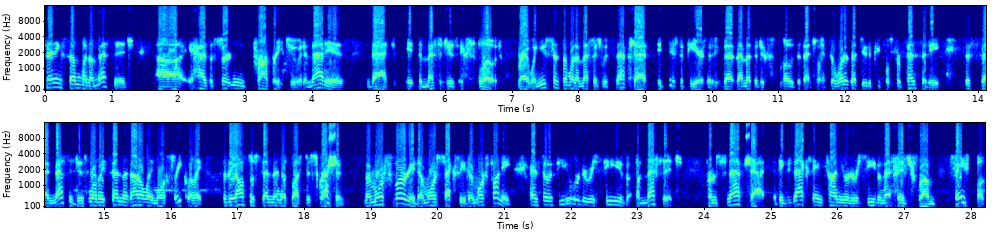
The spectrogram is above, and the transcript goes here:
sending someone a message uh, has a certain property to it, and that is that it, the messages explode. Right when you send someone a message with Snapchat, it disappears. It, that, that message explodes eventually. So, what does that do to people's propensity to send messages? Well, they send them not only more frequently, but they also send them with less discretion. They're more flirty, they're more sexy, they're more funny. And so, if you were to receive a message from Snapchat at the exact same time you were to receive a message from Facebook,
